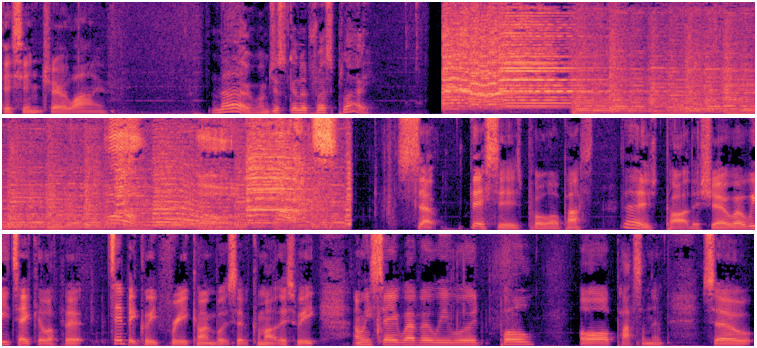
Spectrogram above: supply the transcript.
this intro live? No, I'm just going to press play. So, this is Pull or Pass, the part of the show where we take a look at typically three comic books that have come out this week, and we say whether we would pull or pass on them. So,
